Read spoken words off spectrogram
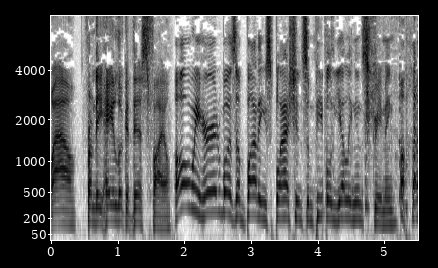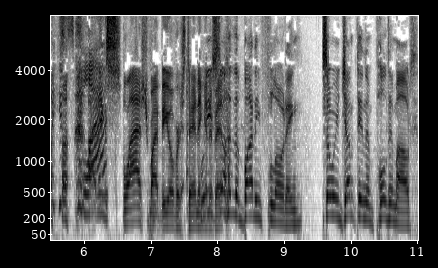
Wow. From the hey, look at this file. All we heard was a body splash and some people yelling and screaming. I think splash might be overstating we it a bit. We saw the body floating, so we jumped in and pulled him out.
